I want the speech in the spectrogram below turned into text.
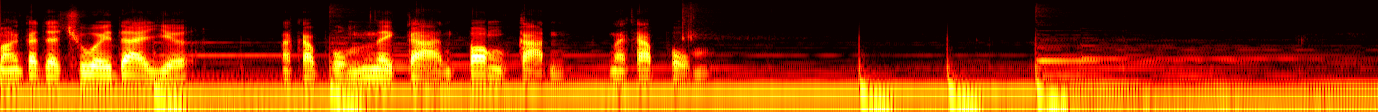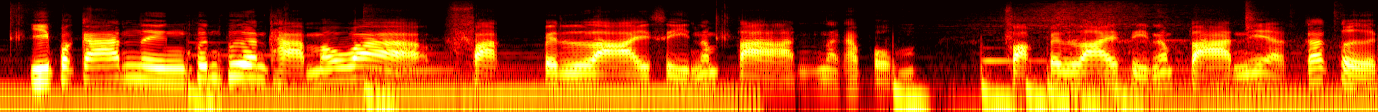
มันก็จะช่วยได้เยอะนะครับ ผมในการป้องกันนะครับ ผม อีกประการหนึ่งเพื่อนๆถามมาว่าฝักเป็นลายสีน้ำตาลนะครับ ผม ฝักเป็นลายสีน้ำตาลเนี่ยก็เกิด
